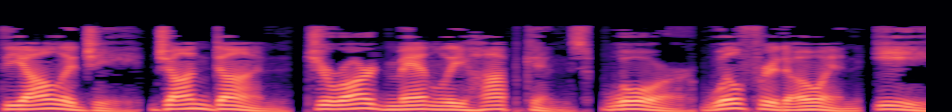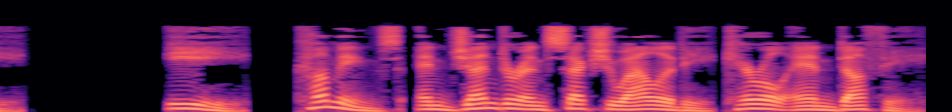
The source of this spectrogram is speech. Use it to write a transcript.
theology John Donne, Gerard Manley Hopkins, war Wilfred Owen, E. E. Cummings, and gender and sexuality Carol Ann Duffy.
